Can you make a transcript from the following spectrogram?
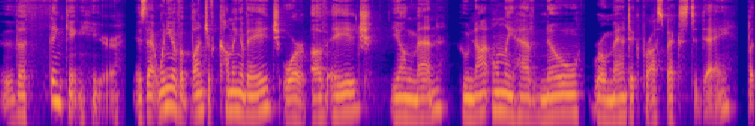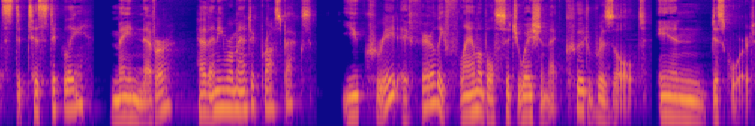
The thinking here is that when you have a bunch of coming of age or of age young men who not only have no romantic prospects today, but statistically may never have any romantic prospects, you create a fairly flammable situation that could result in discord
